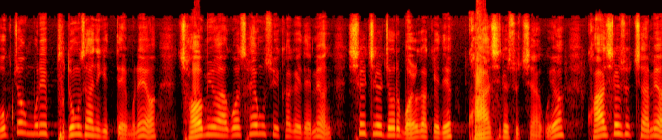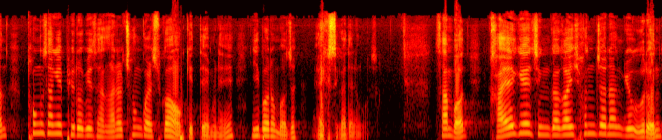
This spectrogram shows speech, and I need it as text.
목적물이 부동산이기 때문에요. 점유하고 사용 수익하게 되면 실질적으로 뭘 갖게 돼요? 과실을 수취하고요. 과실을 수취하면 통상의 필요비 상한을 청구할 수가 없기 때문에 2번은 뭐죠? X가 되는 거죠. 3번 가액의 증가가 경우 을은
